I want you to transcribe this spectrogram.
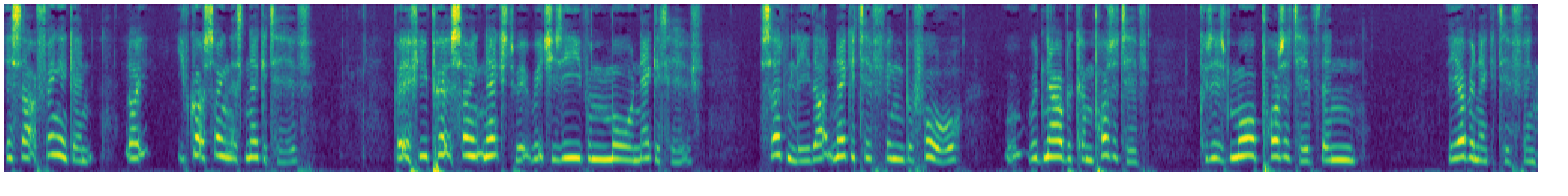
it's that thing again. Like you've got something that's negative, but if you put something next to it which is even more negative, suddenly that negative thing before w- would now become positive because it's more positive than the other negative thing.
